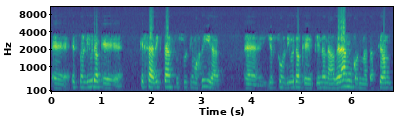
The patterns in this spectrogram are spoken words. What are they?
eh, es un libro que, que ella dicta en sus últimos días. eh, y es un libro que tiene una gran connotación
